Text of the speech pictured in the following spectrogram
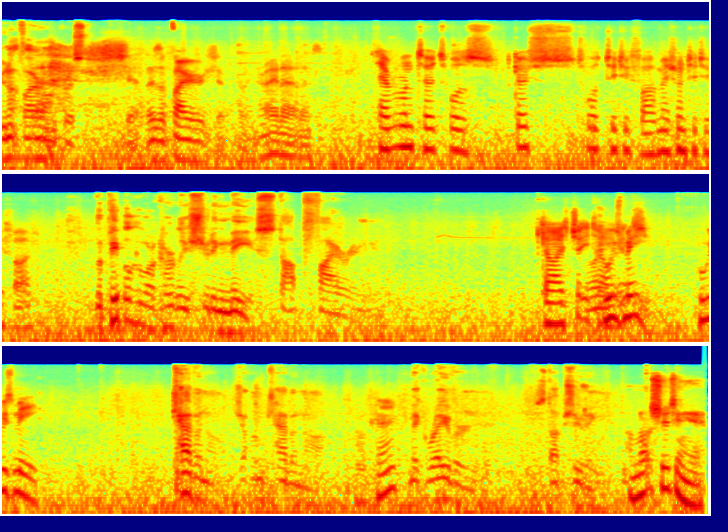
Do not fire on ah, Chris. Shit, there's a fire ship coming right at us. Everyone turn towards goes towards two two five. Measure on two two five. The people who are currently shooting me, stop firing. Guys, check your targets. Who's me? Who is me? Kavanaugh, John Kavanaugh, Okay. McRavern, stop shooting. I'm not shooting you.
